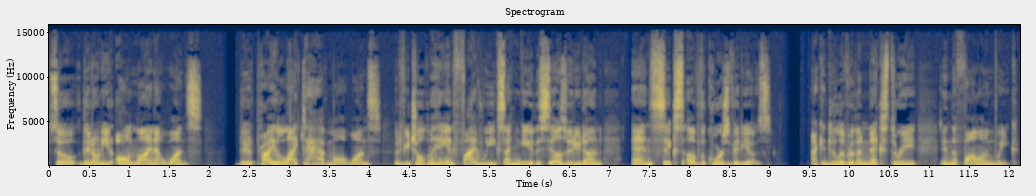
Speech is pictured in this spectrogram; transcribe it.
so they don't need all nine at once. They'd probably like to have them all at once, but if you told them, hey, in five weeks, I can get you the sales video done and six of the course videos, I can deliver the next three in the following week.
